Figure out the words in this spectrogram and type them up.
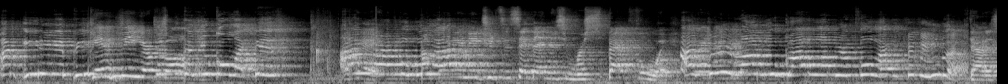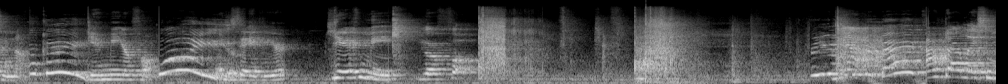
I'm eating in pieces. Give me your Just phone. because you go like this, I Okay, to do I'm gonna need you to say that in a respectful way. I did, Mom. You gobble up your food like a chicken. You like, That is enough. okay. Give me your phone. Why? Xavier, give me your phone. Are you gonna give it back? After I lay some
